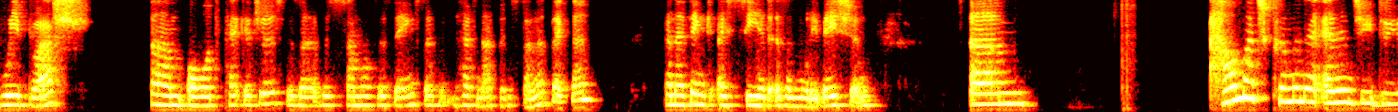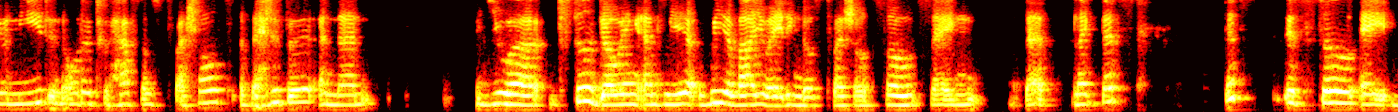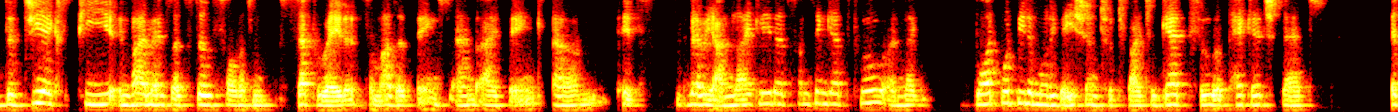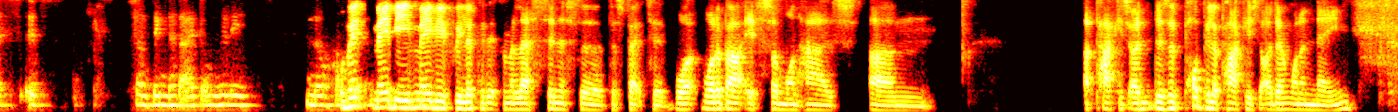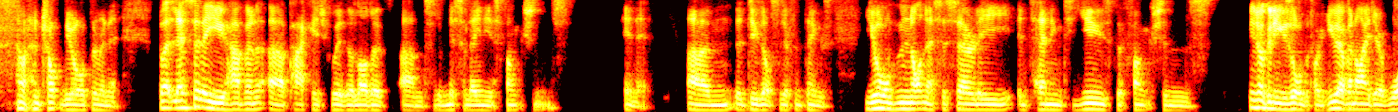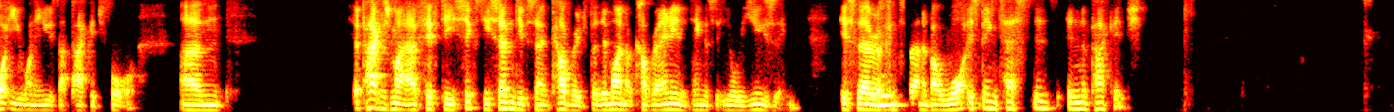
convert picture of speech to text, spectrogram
rebrush um, old packages with, uh, with some of the things that have not been standard back then. And I think I see it as a motivation. Um, how much criminal energy do you need in order to have those thresholds available and then you are still going and re re-evaluating those thresholds so saying that like that's that's is still a the GXP environments are still sort of separated from other things. And I think um, it's very unlikely that something gets through. And like, what would be the motivation to try to get through a package that it's it's something that I don't really know how. Well, maybe maybe if we look at it from a less sinister perspective, what what about if someone has um, a package. I, there's a popular package that I don't want to name. I want to drop the author in it. But let's say that you have an, a package with a lot of um, sort of miscellaneous functions in it um, that do lots of different things. You're not necessarily intending to use the functions. You're not going to use all the functions. You have an idea of what you want to use that package for. Um, a package might have 50, 60, 70% coverage, but they might not cover any of the things that you're using. Is there mm -hmm. a mm-hmm. concern about what is being tested in the package?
